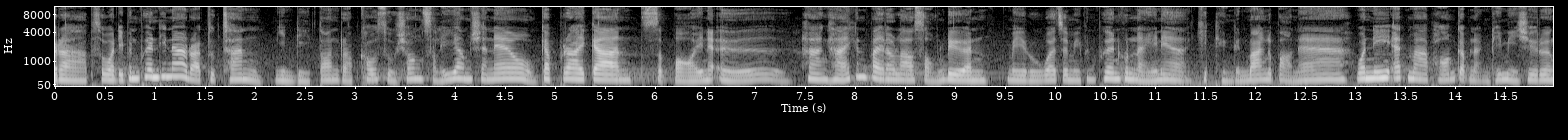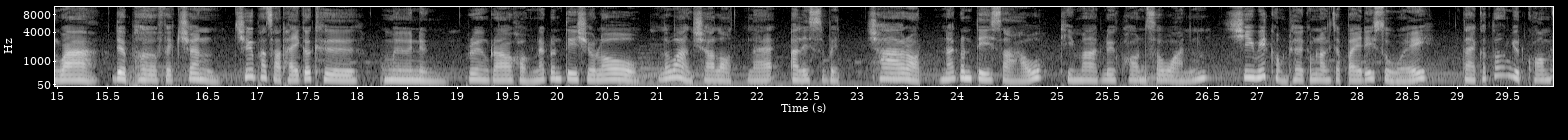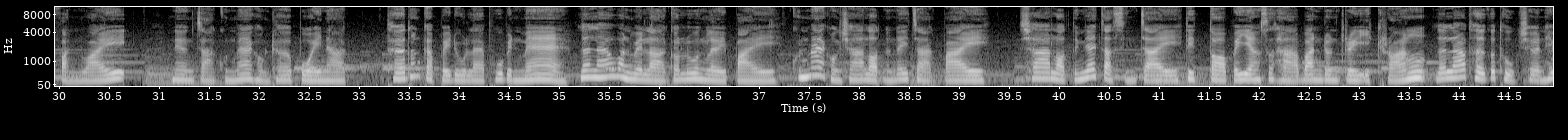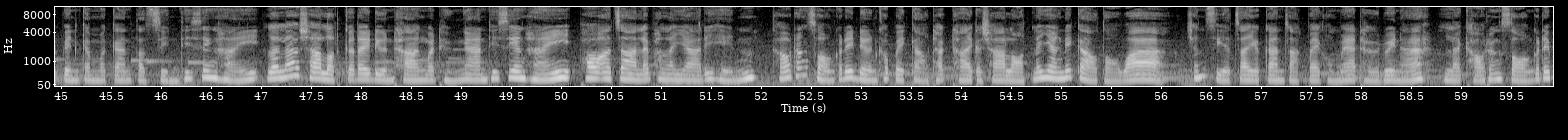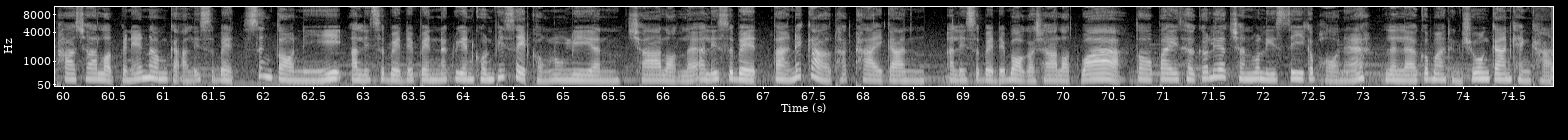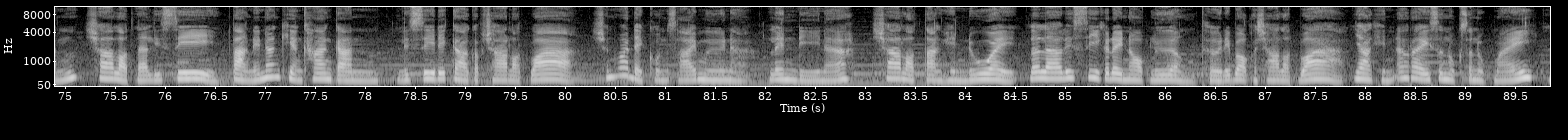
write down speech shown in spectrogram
กราบ สวัสดีเพื่อนๆที่น่ารักทุกท่าน ยินดีต้อนรับเข้าสู่ช่องสลิยามชาแนลกับรายการสปอยนะเออ ห่างหายกันไปราวๆ 2 เดือน ไม่รู้ว่าจะมีเพื่อนๆ คนไหนเนี่ยคิดถึงกันบ้างหรือเปล่านะ วันนี้แอดมาพร้อมกับหนังที่มีชื่อเรื่องว่า The Perfection ชื่อภาษาไทยก็คือมือหนึ่งเรื่องราวของนักดนตรีเชลโลระหว่างชาร์ลอตและอลิซาเบธชาร์ลอตนักดนตรีสาวที่มากด้วยพรสวรรค์ ชีวิตของเธอกำลังจะไปได้สวย แต่ก็ต้องหยุดความฝันไว้ เนื่องจากคุณแม่ของเธอป่วยหนัก เธอต้องกลับไปดูแลผู้เป็นแม่ และแล้ววันเวลาก็ล่วงเลยไป คุณแม่ของชาร์ลอตนั้นได้จากไป ชาร์ลอตจึงได้ตัดสินใจ ติดต่อไปยังสถาบันดนตรีอีกครั้ง และแล้วเธอก็ถูกเชิญให้เป็นกรรมการตัดสินที่เซี่ยงไฮ้ และแล้วชาร์ลอตก็ได้เดินทางมาถึงงานที่เซี่ยงไฮ้ พออาจารย์และภรรยาได้เห็น เขาทั้งสองก็ได้เดินเข้าไปกล่าวทักทายกับชาร์ลอตและยังได้กล่าวต่อว่า ฉันเสียใจกับการจากไปของแม่เธอด้วยนะ และเขาทั้งสองก็ได้พาชาร์ลอตไปแนะนำกับอลิซาเบธซึ่งตอนนี้อลิซาเบธได้เป็นนักเรียนคนพิเศษของโรงเรียน ชาร์ลอตและอลิซาเบธต่างได้กล่าวทักทายกันอลิซาเบธได้บอกกับชาร์ลอตว่า ต่อไปเธอก็เรียกฉันว่าลิซซี่ก็พอนะ และแล้วก็มาถึงช่วงการแข่งขัน ชาร์ลอตและลิซซี่ต่างได้นั่งเคียงข้างกัน ลิซซี่ได้กล่าวกับชาร์ลอตว่า ฉันว่าเด็กคนซ้ายมือน่ะ เล่นดีนะ ชาลอตต่างเห็นด้วย และแล้วลิซซี่ก็ได้นอกเรื่อง เธอได้บอกกับชาลอตว่า อยากเห็นอะไรสนุกสนุกไหม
